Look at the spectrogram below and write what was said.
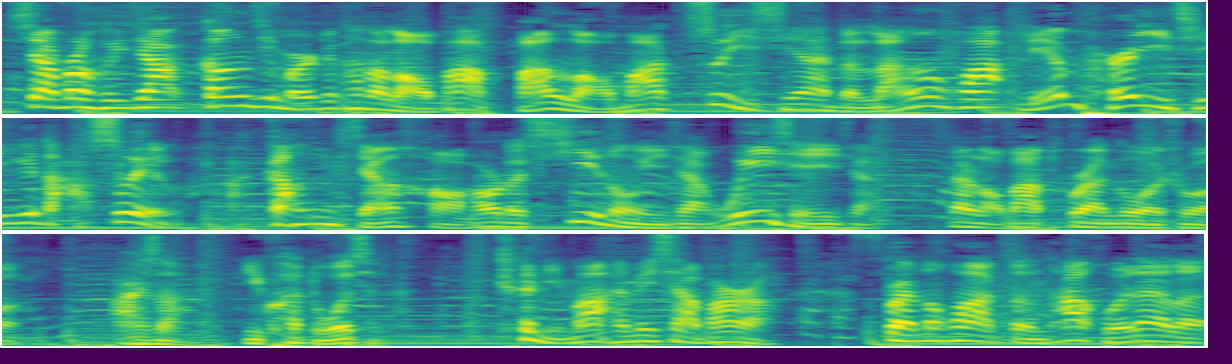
下班回家，刚进门就看到老爸把老妈最心爱的兰花连盆一起给打碎了。刚想好好的戏弄一下，威胁一下，但是老爸突然跟我说：“儿子，你快躲起来，趁你妈还没下班啊，不然的话，等她回来了，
